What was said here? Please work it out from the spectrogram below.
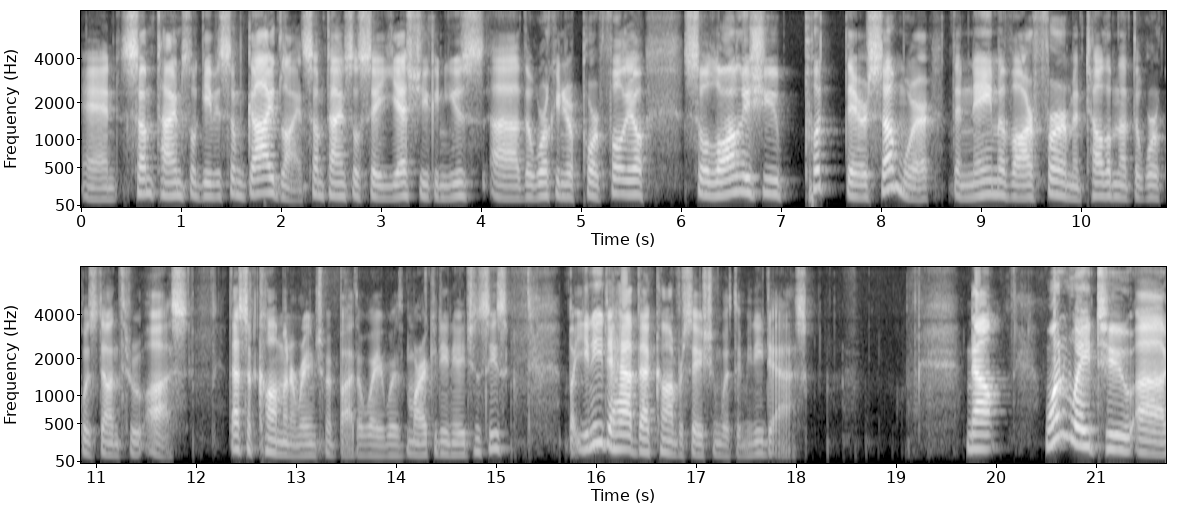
And sometimes they'll give you some guidelines. Sometimes they'll say, yes, you can use uh, the work in your portfolio so long as you put there somewhere the name of our firm and tell them that the work was done through us. That's a common arrangement, by the way, with marketing agencies. But you need to have that conversation with them. You need to ask. Now, one way to uh,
